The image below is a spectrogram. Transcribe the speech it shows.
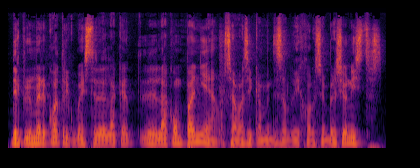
del primer cuatrimestre de la, compañía. O sea, básicamente se lo dijo a los inversionistas.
